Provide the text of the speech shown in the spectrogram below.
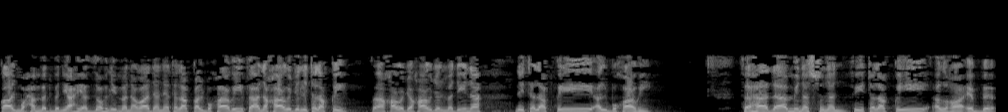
قال محمد بن يحيى الذهلي من أراد أن يتلقى البخاري فأنا خارج لتلقيه. فخرج خارج المدينة لتلقي البخاري. فهذا من السنن في تلقي الغائب.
